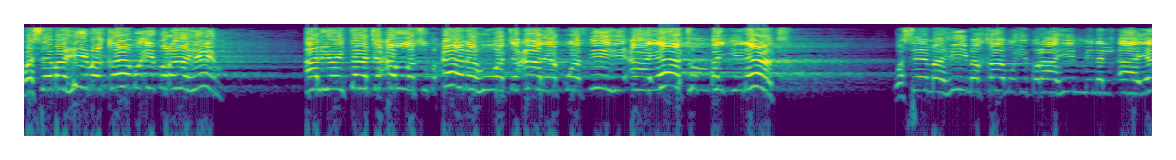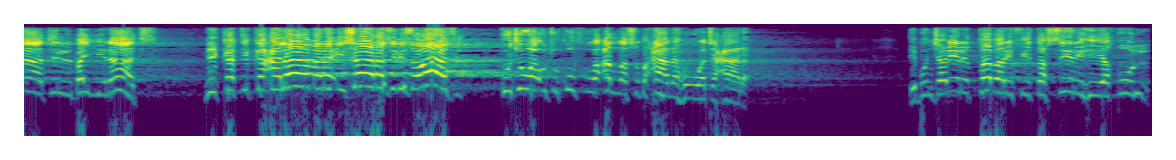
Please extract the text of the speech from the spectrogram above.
wasema hii makamu ibrahim aliyoitaja Allah subhanahu wa ta'ala ya kuwa fihi ayatun bayinat wasema hii makamu ibrahim min alayat albayinat ni katika alama na ishara zilizo wazi kujua utukufu wa Allah subhanahu wa ta'ala ابن جرير الطبري في تفسيره يقول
